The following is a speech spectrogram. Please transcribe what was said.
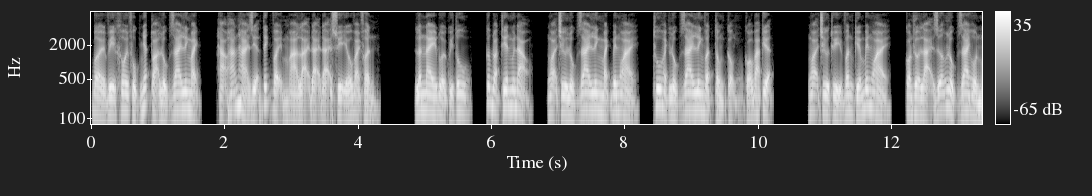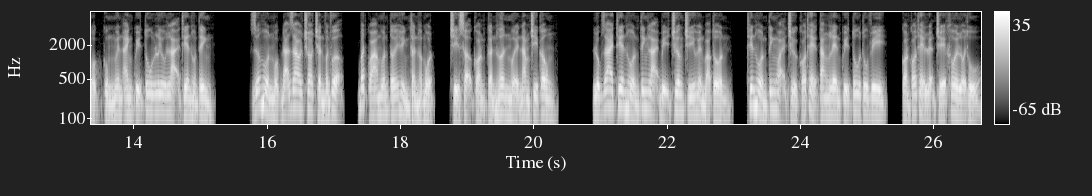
Bởi vì khôi phục nhất tọa lục giai linh mạch, hạo hãn hải diện tích vậy mà lại đại đại suy yếu vài phần. Lần này đuổi quỷ tu, cướp đoạt thiên nguyên đảo, ngoại trừ lục giai linh mạch bên ngoài thu hoạch lục giai linh vật tổng cộng có ba kiện. Ngoại trừ thủy vân kiếm bên ngoài, còn thừa lại dưỡng lục giai hồn mục cùng nguyên anh quỷ tu lưu lại thiên hồn tinh. Dưỡng hồn mục đã giao cho trần vân phượng, bất quá muốn tới hình thần hợp một, chỉ sợ còn cần hơn mười năm chi công. Lục giai thiên hồn tinh lại bị trương trí huyền bảo tồn, thiên hồn tinh ngoại trừ có thể tăng lên quỷ tu tu vi, còn có thể luyện chế khôi lỗi thú.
